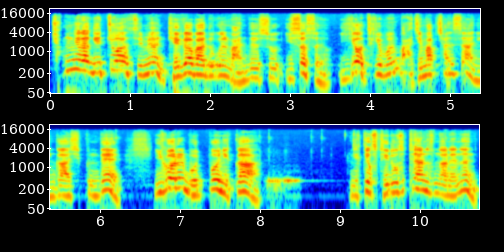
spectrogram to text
정밀하게 쪼았으면 개가 바둑을 만들 수 있었어요. 이게 어떻게 보면 마지막 찬스 아닌가 싶은데 이거를 못 보니까 이렇게 뒤로 후퇴하는 순간에는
